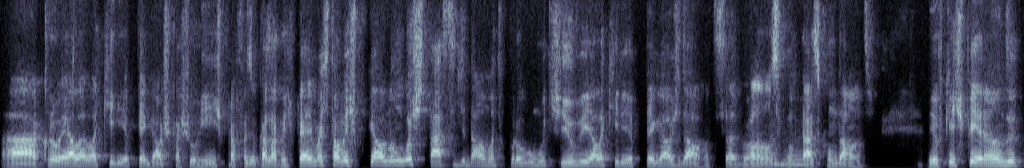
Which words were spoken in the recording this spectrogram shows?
a Cruella ela queria pegar os cachorrinhos para fazer o casaco de pele, mas talvez porque ela não gostasse de dálmata por algum motivo e ela queria pegar os dálmatas, sabe? Ela não uhum. se importasse com dálmatas. Eu fiquei esperando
